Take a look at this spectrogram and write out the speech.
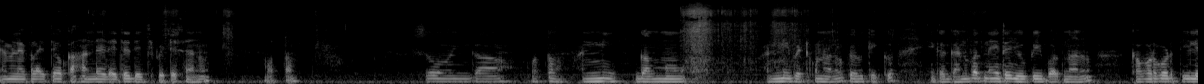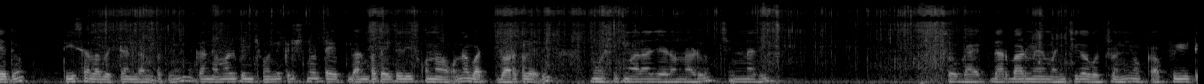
నెమలేకలు అయితే ఒక హండ్రెడ్ అయితే తెచ్చి పెట్టేశాను మొత్తం. సో ఇంకా మొత్తం అన్ని గమ్ము అన్నీ పెట్టుకున్నాను ఫెవికిక్ ఇక గణపతిని అయితే చూపించబోతున్నాను కవర్ కూడా తీయలేదు. తీసి అలా పెట్టాను గణపతిని. ఇక్కడ నెమలి ఉంది కృష్ణుడు టైప్ గణపతి అయితే తీసుకుందాం అనుకున్నా బట్ దొరకలేదు. మూషిక్ మహారాజ్ ఏడు ఉన్నాడు చిన్నది. సో బ్యాక్ దర్బార్ మీద మంచిగా కూర్చొని ఒక ఫీట్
